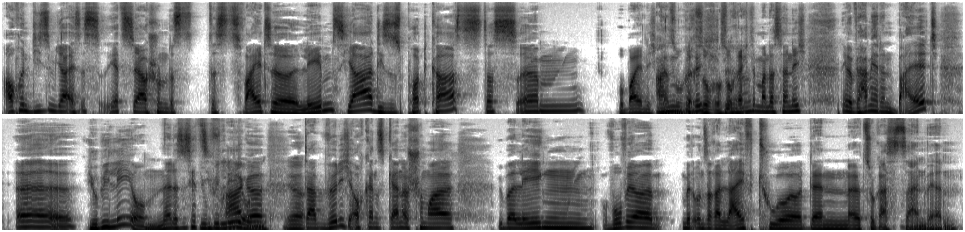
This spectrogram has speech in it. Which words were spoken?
auch in diesem Jahr, es ist jetzt ja schon das, das zweite Lebensjahr dieses Podcasts, das ähm, Wobei nicht so, so, so ja. rechnet man das ja nicht. Nee, wir haben ja dann bald äh, Jubiläum. Ne? Das ist jetzt die Jubiläum, Frage. ja. Da würde ich auch ganz gerne schon mal überlegen, wo wir mit unserer Live-Tour denn äh, zu Gast sein werden.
